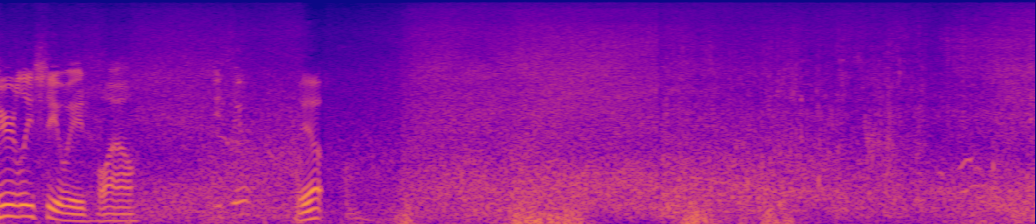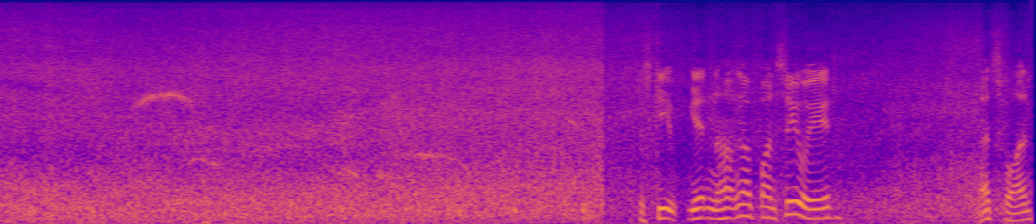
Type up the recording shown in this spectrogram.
Purely seaweed. Wow. Me too. Yep. Just keep getting hung up on seaweed. That's fun.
